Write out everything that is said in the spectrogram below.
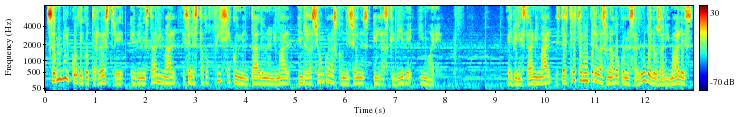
Según el Código Terrestre, el bienestar animal es el estado físico y mental de un animal en relación con las condiciones en las que vive y muere. El bienestar animal está estrechamente relacionado con la salud de los animales,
